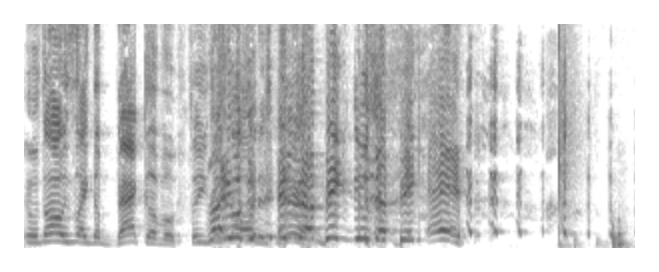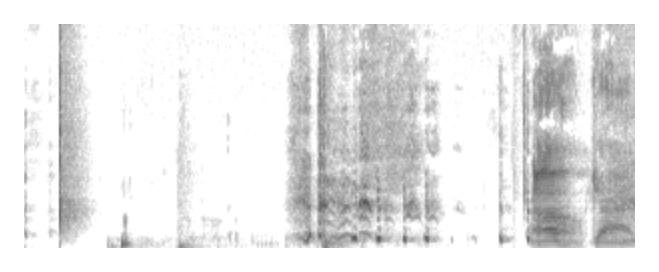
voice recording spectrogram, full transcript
It was always like the back of him. So you Right? It was, saw his it was that big. It was that big head. Oh God.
